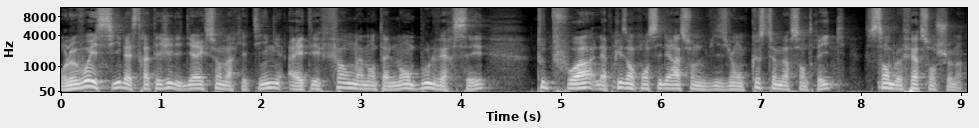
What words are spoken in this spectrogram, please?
On le voit ici, la stratégie des directions marketing a été fondamentalement bouleversée. Toutefois, la prise en considération de vision customer-centrique semble faire son chemin.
